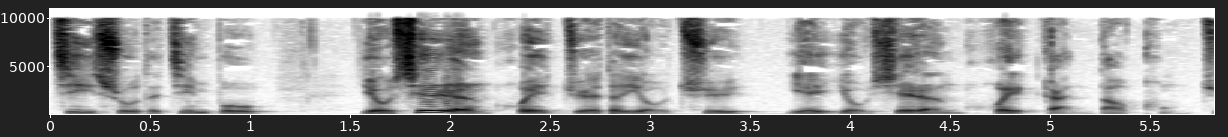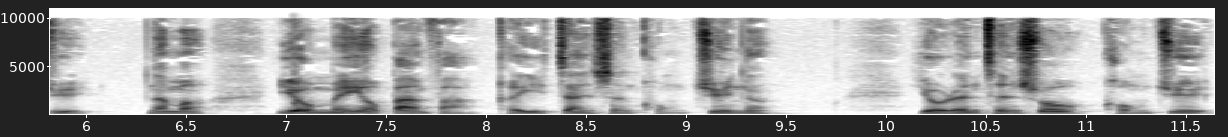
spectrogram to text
技术的进步，有些人会觉得有趣，也有些人会感到恐惧。那么有没有办法可以战胜恐惧呢？有人曾说，恐惧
